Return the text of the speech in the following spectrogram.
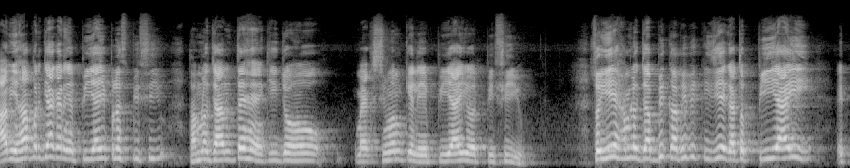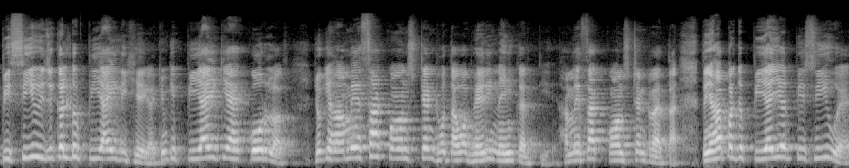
अब यहाँ पर क्या करेंगे? P I plus P C U तो हम लोग जानते हैं कि जो मैक्सिमम के लिए पी आई और पी सी यू हम लोग जब भी कभी भी कीजिएगा तो P I P C U equal to P I लिखिएगा, क्योंकि पी आई क्या है? कोर लॉस जो कि हमेशा कांस्टेंट होता है वो वेरी नहीं करती है। हमेशा कांस्टेंट रहता है। तो यहाँ पर जो पी आई और पी सी यू है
